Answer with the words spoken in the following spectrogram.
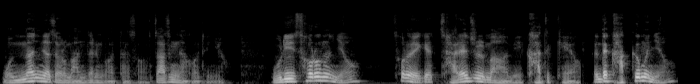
못난 여자로 만드는 것 같아서 짜증나거든요. 우리 서로는요 서로에게 잘해줄 마음이 가득해요. 그런데 가끔은요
